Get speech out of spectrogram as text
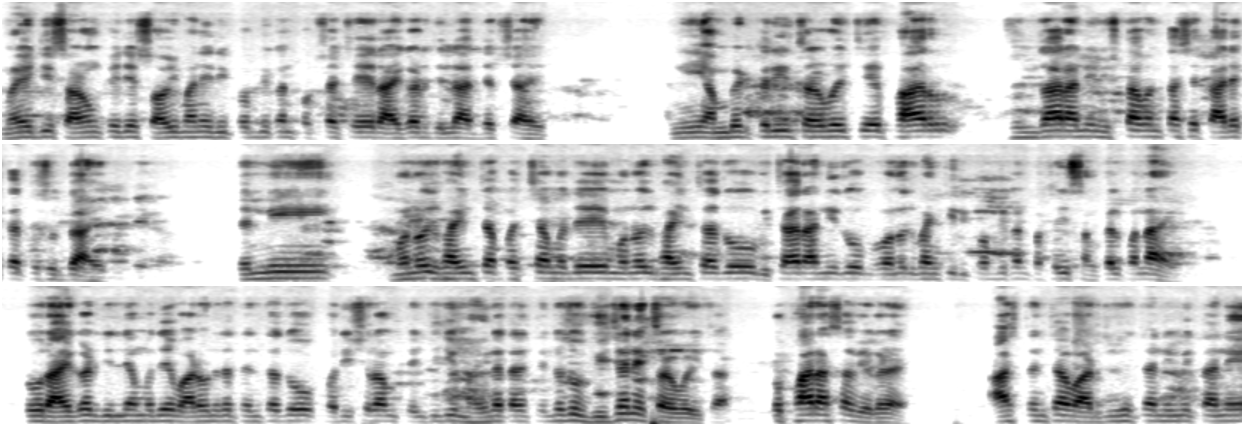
महेशजी साळुंके जे स्वाभिमानी रिपब्लिकन पक्षाचे रायगड जिल्हा अध्यक्ष आहेत. आणि आंबेडकरी चळवळीचे फार झुंजार आणि निष्ठावंत असे कार्यकर्ते सुद्धा आहेत. त्यांनी मनोज भाईंच्या पक्षामध्ये मनोज भाईंचा जो विचार आणि जो मनोज भाईंची रिपब्लिकन पक्षाची संकल्पना आहे तो रायगड जिल्ह्यामध्ये वाढवण्याचा त्यांचा जो परिश्रम त्यांची जी मेहनत आणि त्यांचा जो विजन आहे चळवळीचा तो फार असा वेगळा आहे. आज त्यांच्या वाढदिवसाच्या निमित्ताने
